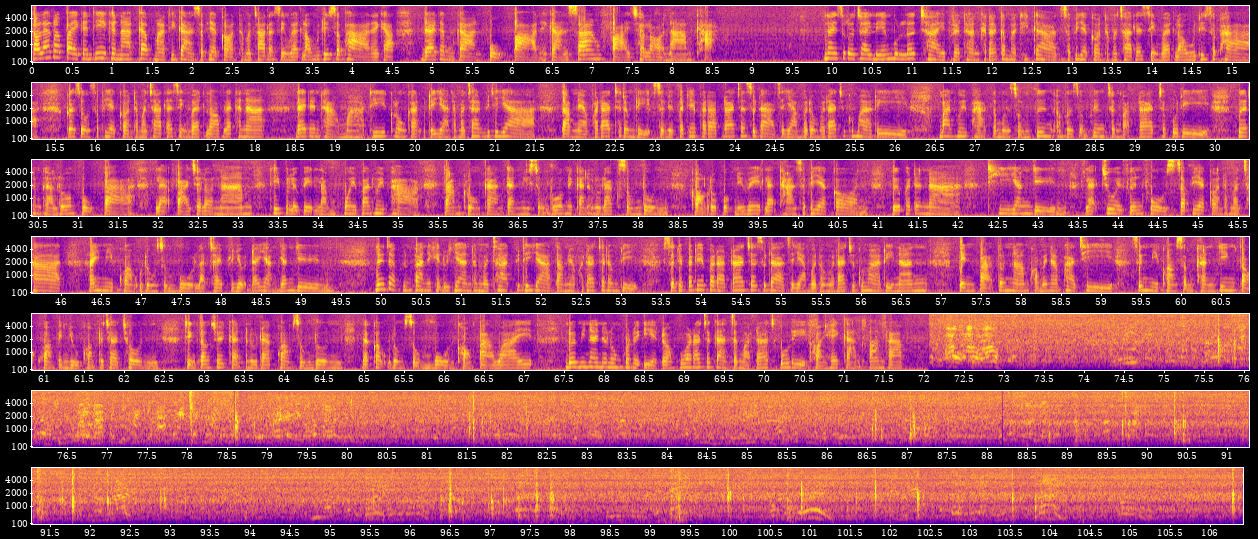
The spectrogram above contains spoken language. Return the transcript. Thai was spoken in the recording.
ข่าวแรกเราไปกันที่คณะกรรมาธิการทรัพยากรธรรมชาติและสิ่งแวดล้อมวุฒิสภานะคะได้ทำการปลูกป่าในการสร้างฝายชะลอน้ำค่ะ นายสุรชัยเลี้ยงบุญเลิศชัย ประธานคณะกรรมธิการทรัพยากรธรรมชาติและสิ่งแวดล้อมวุฒิสภา กระทรวงทรัพยากรธรรมชาติและสิ่งแวดล้อมและคณะ ได้เดินทางมาที่โครงการอุทยานธรรมชาติวิทยา ตามแนวพระราชดำริ สมเด็จพระเทพรัตนราชสุดาสยามบรมราชกุมารี บ้านห้วยผากตำบลสนพึ่งอำเภอสนพึ่งจังหวัดราชบุรี เพื่อทำการร่วมปลูกป่า และฝายชะลอน้ำที่บริเวณลำห้วยบ้านห้วยผาก ตามโครงการการมีส่วนร่วมในการอนุรักษ์สมดุลของระบบนิเวศและฐานทรัพยากร เพื่อพัฒนาที่ยั่งยืน และช่วยฟื้นฟูทรัพยากรธรรมชาติ ให้มีความอุดมสมบูรณ์และใช้ประโยชน์ได้อย่างยั่งยืน เนื่องจากพื้นป่าในเขตอุทยานธรรมชาติวิทยาตามแนวพระราชดำริสมเด็จพระเทพรัตนราชสุดาสยามบรมราชกุมารีนั้น เป็นป่าต้นน้ำของแม่น้ำพาชี ซึ่งมีความสำคัญยิ่งต่อความเป็นอยู่ของประชาชน จึงต้องช่วยกันอนุรักษ์ความสมดุล และความอุดมสมบูรณ์ของป่าไว้ โดยมีนายนรงค์พลละเอียดรองผู้ว่าราชการจังจังหวัดราชบุรีคอยให้การต้อนรับ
